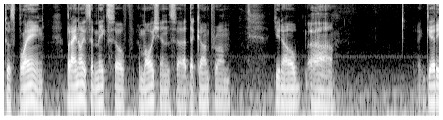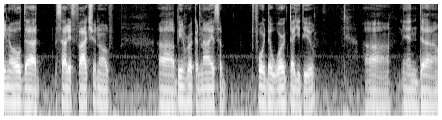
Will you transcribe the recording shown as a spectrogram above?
to explain, but I know it's a mix of emotions uh, that come from, you know, uh, getting all that satisfaction of uh, being recognized for the work that you do, uh, and uh,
